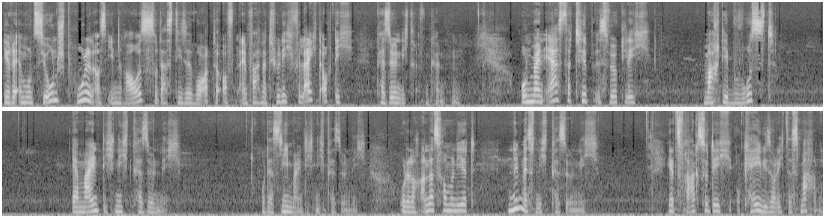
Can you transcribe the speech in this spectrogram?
ihre Emotionen sprudeln aus ihnen raus, sodass diese Worte oft einfach natürlich vielleicht auch dich persönlich treffen könnten. Und mein erster Tipp ist wirklich, mach dir bewusst, er meint dich nicht persönlich. Oder sie meint dich nicht persönlich. Oder noch anders formuliert, nimm es nicht persönlich. Jetzt fragst du dich, okay, wie soll ich das machen?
